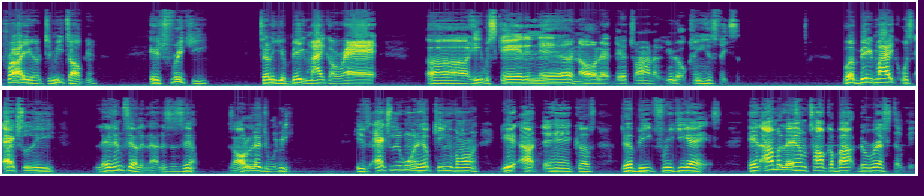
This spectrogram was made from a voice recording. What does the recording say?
prior to me talking is freaky telling you Big Mike a rat. Uh, he was scared in there and all that. They're trying to, you know, clean his face up. But Big Mike was actually, let him tell it now. This is him. It's all alleged with me. He was actually the one to help King Von get out the handcuffs to beat freaky ass. And I'm going to let him talk about the rest of it.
